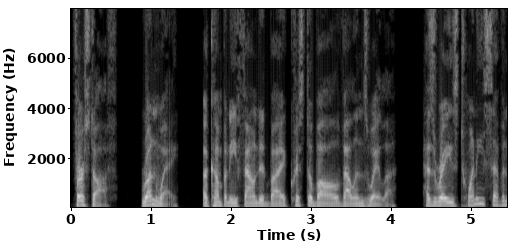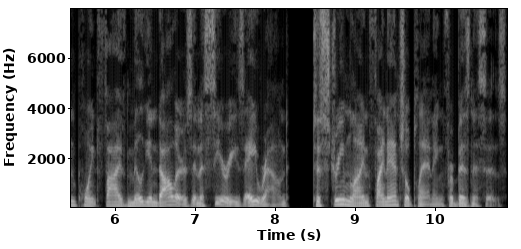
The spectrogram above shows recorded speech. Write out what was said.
First off, Runway, a company founded by Cristobal Valenzuela, has raised $27.5 million in a Series A round to streamline financial planning for businesses.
